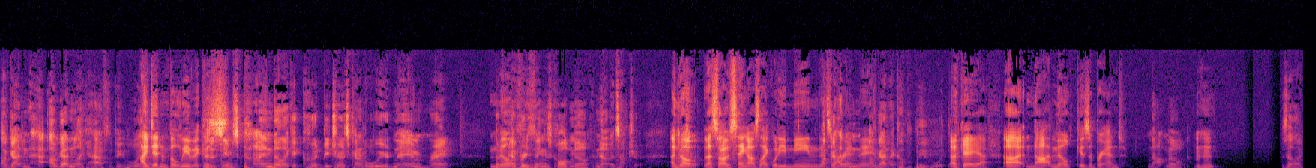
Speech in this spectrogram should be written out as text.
I've gotten ha- I've gotten like half the people with I it. didn't believe it because it seems kind of like it could be true. It's kind of a weird name, right? But milk. everything's called milk. No, it's not true. I know true. that's what I was saying. I was like, what do you mean it's I've a gotten brand name? I've gotten a couple people with that. Okay, yeah. Uh, not milk is a brand. Not milk. Mm-hmm. Is that like?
